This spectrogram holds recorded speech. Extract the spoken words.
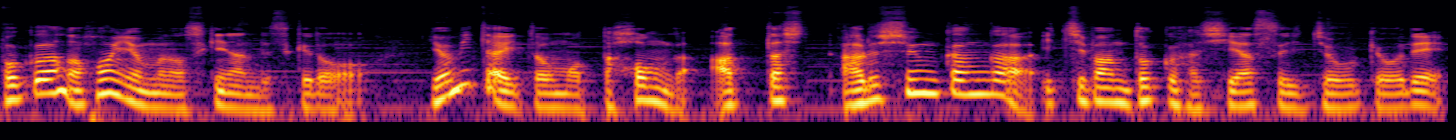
僕はあの本読むの好きなんですけど読みたいと思った本があったしある瞬間が一番読破しやすい状況で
